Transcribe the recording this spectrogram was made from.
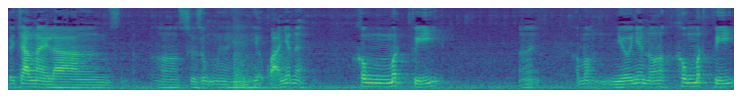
cái trang này là uh, sử dụng hiệu quả nhất này không mất phí Đấy. các bạn nhớ nhé nó là không mất phí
